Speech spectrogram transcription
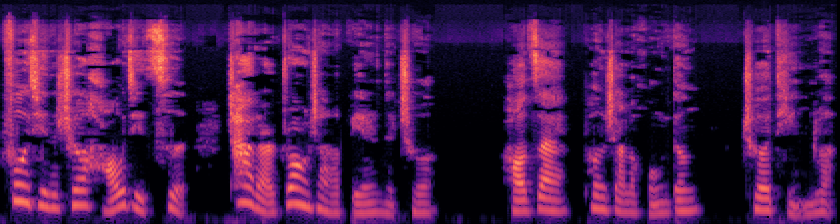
父亲的车好几次差点撞上了别人的车，好在碰上了红灯，车停了。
